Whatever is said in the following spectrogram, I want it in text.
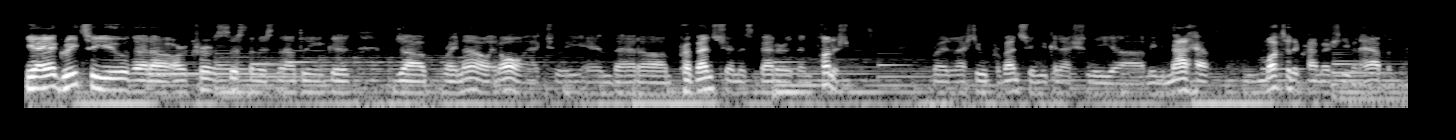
Yeah, I agree to you that uh, our current system is not doing a good job right now at all, actually, and that uh, prevention is better than punishment, right? And actually, with prevention, you can actually uh, maybe not have much of the crime actually even happen.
